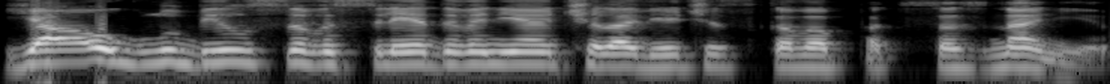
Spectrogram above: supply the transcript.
я углубился в исследование человеческого подсознания.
